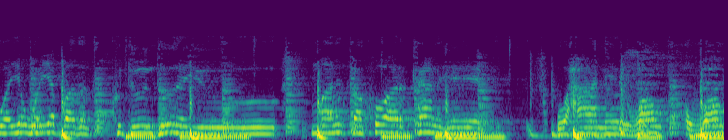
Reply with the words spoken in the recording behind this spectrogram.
wayo waya badan ku doondoonayo maalintaan ku arkaan waxaan wow wow wow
